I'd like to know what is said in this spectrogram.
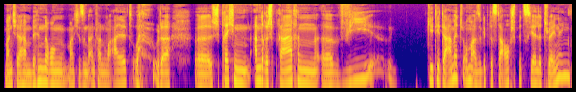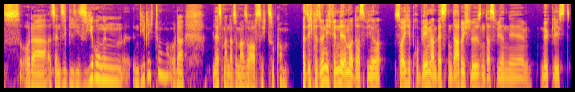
Manche haben Behinderungen, manche sind einfach nur alt oder, oder äh, sprechen andere Sprachen. Äh, wie geht ihr damit um? Also gibt es da auch spezielle Trainings oder Sensibilisierungen in die Richtung oder lässt man das immer so auf sich zukommen? Also ich persönlich finde immer, dass wir solche Probleme am besten dadurch lösen, dass wir eine möglichst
